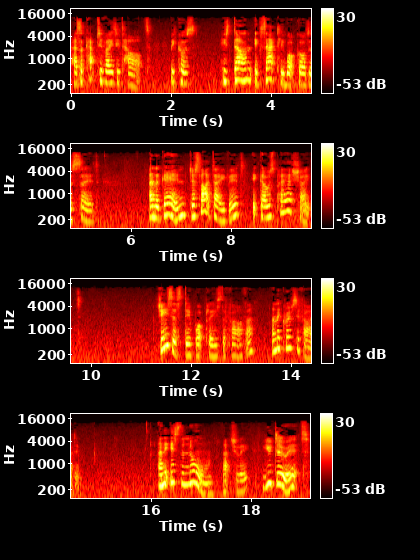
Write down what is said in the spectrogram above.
has a captivated heart because he's done exactly what God has said. And again, just like David, it goes pear shaped. Jesus did what pleased the Father, and they crucified him. And it is the norm, actually. You do it,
